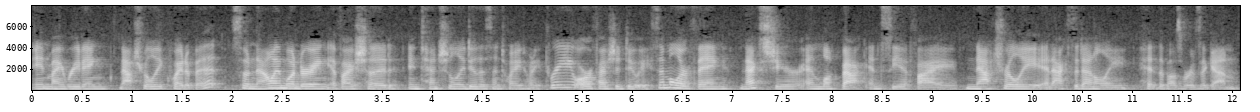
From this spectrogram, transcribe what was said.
in my reading naturally quite a bit. So now I'm wondering if I should intentionally do this in 2023 or if I should do a similar thing next year and look back and see if I naturally and accidentally hit the buzzwords again.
